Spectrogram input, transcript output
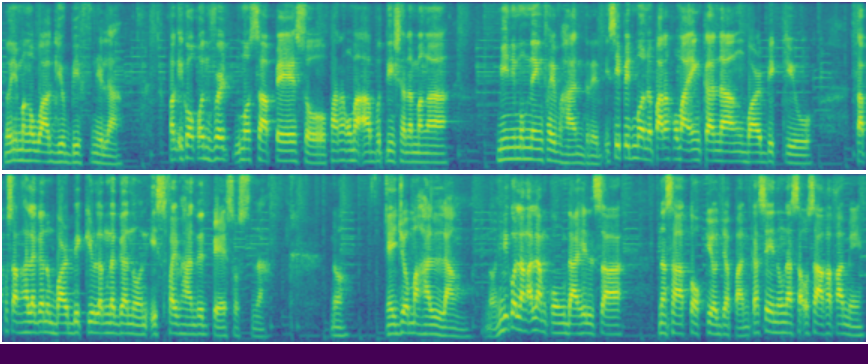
No, yung mga wagyu beef nila. Pag i-convert mo sa peso, parang umaabot din siya ng mga minimum na yung 500. Isipin mo na parang kumain ka ng barbecue, tapos ang halaga ng barbecue lang na ganun is 500 pesos na. No? Medyo mahal lang. No? Hindi ko lang alam kung dahil sa nasa Tokyo, Japan. Kasi nung nasa Osaka kami,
